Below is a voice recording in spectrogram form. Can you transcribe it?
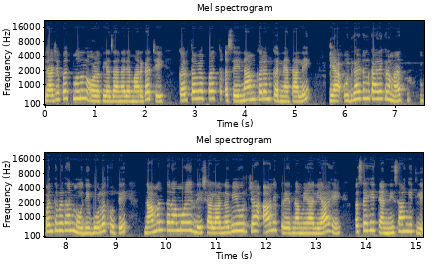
राजपथ म्हणून ओळखल्या जाणाऱ्या मार्गाचे कर्तव्यपथ असे नामकरण करण्यात आले. या उद्घाटन कार्यक्रमात पंतप्रधान मोदी बोलत होते नामांतरामुळे देशाला नवी ऊर्जा आणि प्रेरणा मिळाली आहे असेही त्यांनी सांगितले.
